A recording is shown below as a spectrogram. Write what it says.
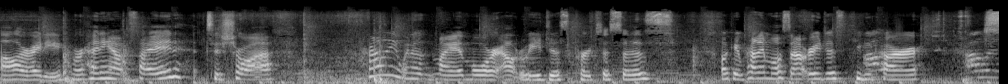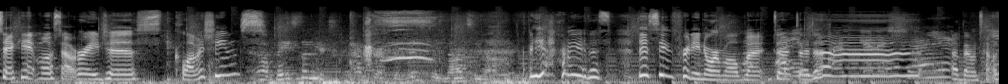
Alrighty, we're heading outside to show off probably one of my more outrageous purchases. Okay, probably most outrageous cutie car. Second most outrageous claw machines. No, based on your track record, this does not seem outrageous. Yeah, I mean, this, this seems pretty normal, but da da da. A bounce house.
